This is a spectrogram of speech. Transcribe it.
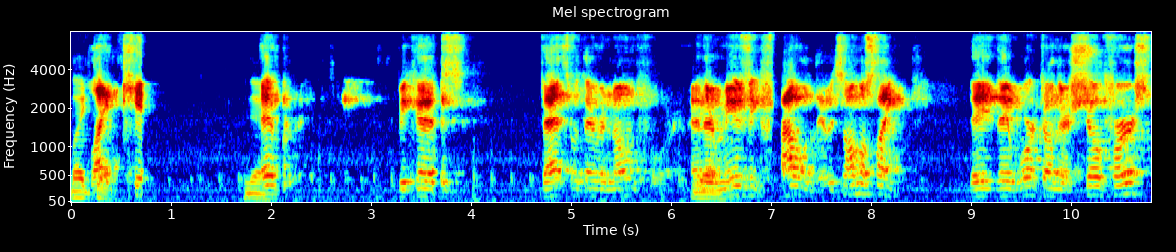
Like, like Kiss yeah, ever, because that's what they were known for, and their music followed them. It's almost like they they worked on their show first,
